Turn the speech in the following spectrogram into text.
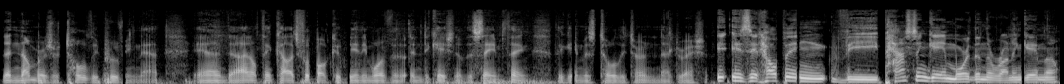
the numbers are totally proving that. And uh, I don't think college football could be any more of an indication of the same thing. The game is totally turned in that direction. Is it helping the passing game more than the running game, though?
